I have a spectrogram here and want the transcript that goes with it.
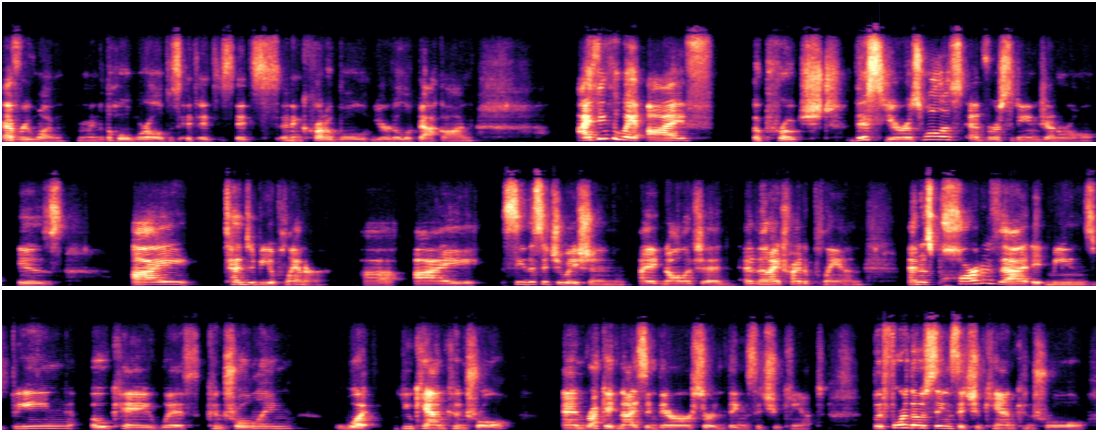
everyone. I mean, the whole world. It, it's it's an incredible year to look back on. I think the way I've approached this year, as well as adversity in general, is I tend to be a planner. Uh, I see the situation, I acknowledge it, and then I try to plan. And as part of that, it means being okay with controlling what you can control and recognizing there are certain things that you can't. But for those things that you can control,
